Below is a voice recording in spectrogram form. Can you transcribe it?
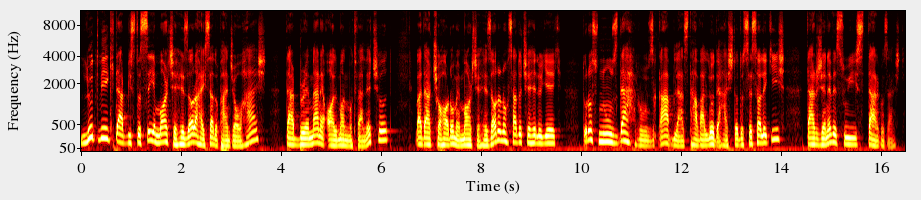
لودویک در 23 مارچ 1858 در برمن آلمان متولد شد و در چهارم مارچ 1941 درست 19 روز قبل از تولد 83 سالگیش در ژنو سوئیس درگذشت.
